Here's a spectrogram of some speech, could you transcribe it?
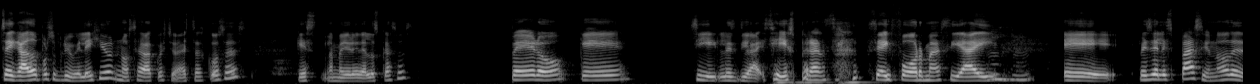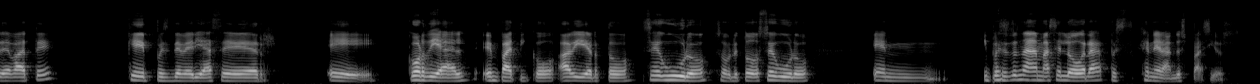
cegado por su privilegio, no se va a cuestionar estas cosas, que es la mayoría de los casos, pero que si les digo, si hay esperanza, si hay forma, si hay, eh, pues el espacio, ¿no? De debate, que pues debería ser eh, cordial, empático, abierto, seguro, sobre todo seguro, en... y pues esto nada más se logra pues generando espacios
